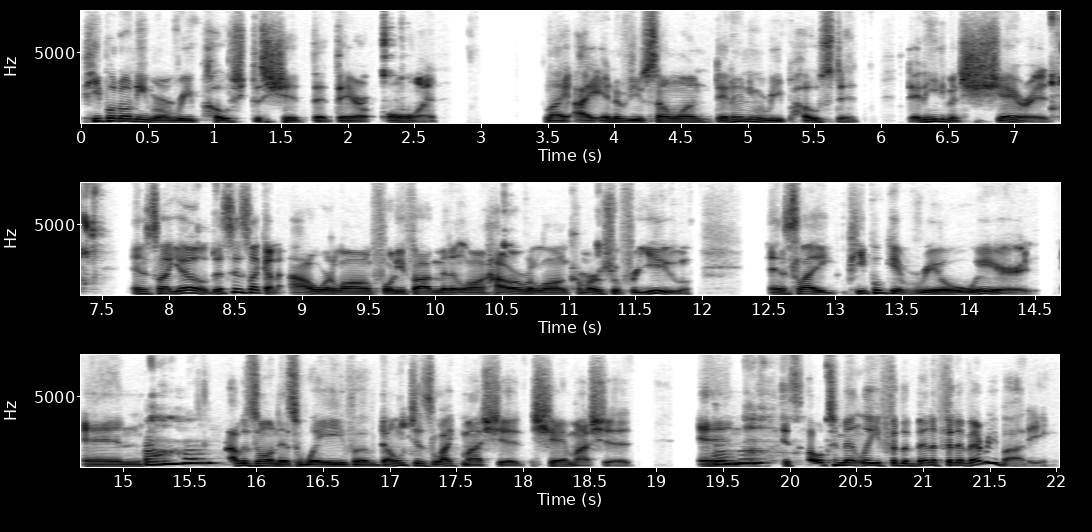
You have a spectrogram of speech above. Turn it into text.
people don't even repost the shit that they're on. Like I interview someone, they don't even repost it. They didn't even share it. And it's like, yo, this is like an hour long, 45 minute long, however long commercial for you. And it's like people get real weird. And mm-hmm. I was on this wave of don't just like my shit, share my shit. And mm-hmm. it's ultimately for the benefit of everybody.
